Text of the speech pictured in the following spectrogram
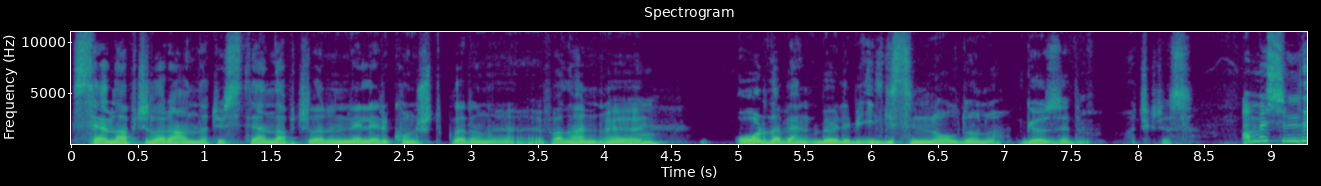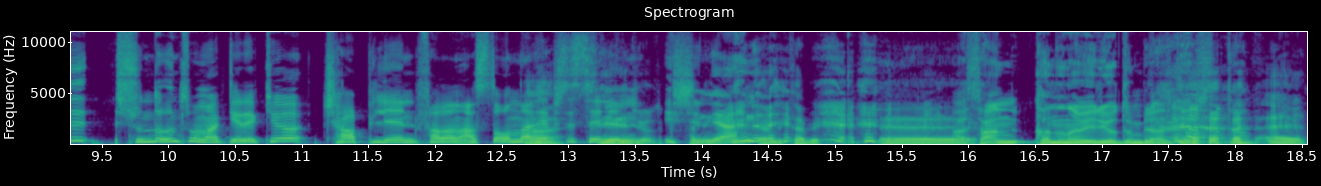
stand-upçıları anlatıyor. Stand-upçıların neleri konuştuklarını e, falan. E, orada ben böyle bir ilgisinin olduğunu gözledim açıkçası. Ama şimdi şunu da unutmamak gerekiyor. Chaplin falan aslında onlar Ha, hepsi senin işin Tabii, yani. Tabii tabii. Ee, Ha, sen kanına veriyordun biraz gençlikten. Evet.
